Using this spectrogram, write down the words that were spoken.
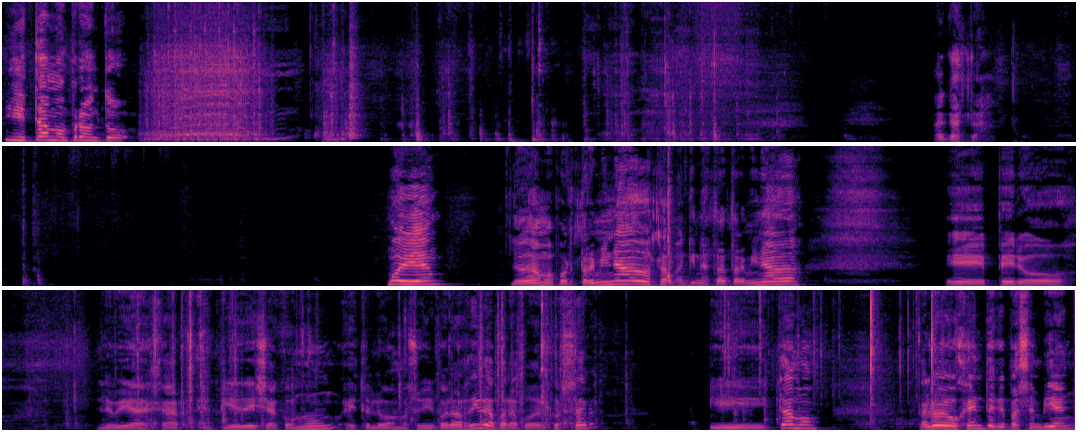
Y estamos pronto. Acá está. Muy bien. lo damos por terminado, esta máquina está terminada, eh, pero le voy a dejar el pie de ella común, esto lo vamos a subir para arriba para poder coser y estamos. Hasta luego gente, que pasen bien.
